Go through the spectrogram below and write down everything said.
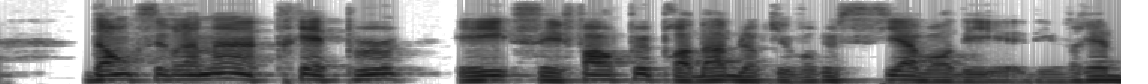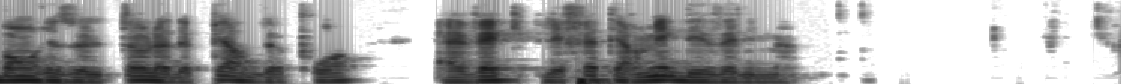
Donc, c'est vraiment très peu et c'est fort peu probable que vous réussissiez à avoir des, vrais bons résultats de perte de poids avec l'effet thermique des aliments.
